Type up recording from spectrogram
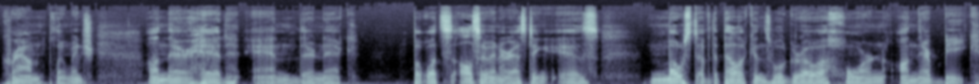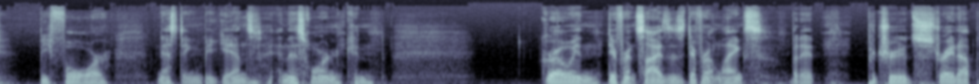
crown plumage on their head and their neck. But what's also interesting is most of the pelicans will grow a horn on their beak before nesting begins, and this horn can grow in different sizes, different lengths, but it protrudes straight up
